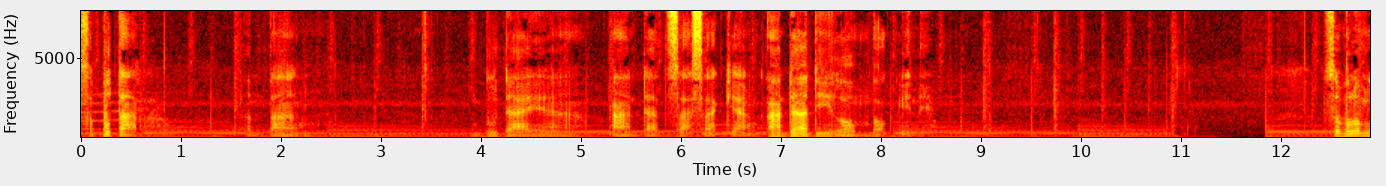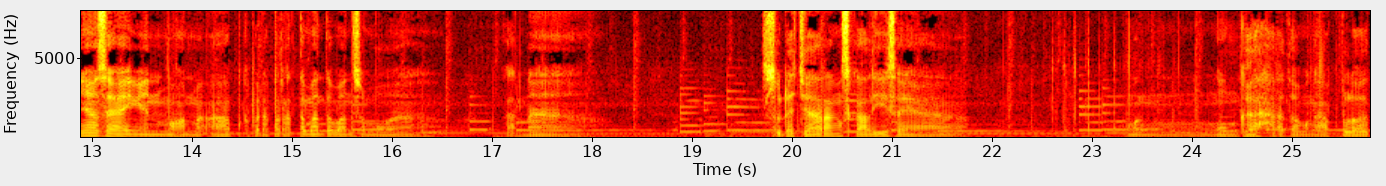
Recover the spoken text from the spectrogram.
seputar tentang budaya adat Sasak yang ada di Lombok ini. Sebelumnya saya ingin mohon maaf kepada para teman-teman semua karena sudah jarang sekali saya mengunggah atau mengupload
